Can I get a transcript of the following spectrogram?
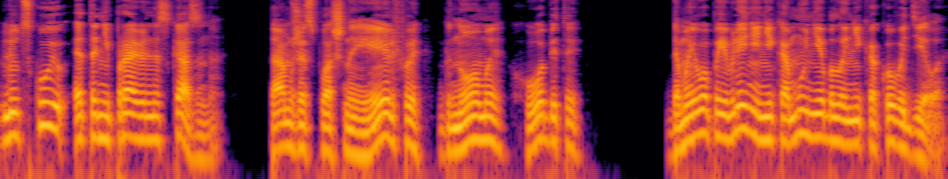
людскую это неправильно сказано. Там же сплошные эльфы, гномы, хоббиты. До моего появления никому не было никакого дела.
